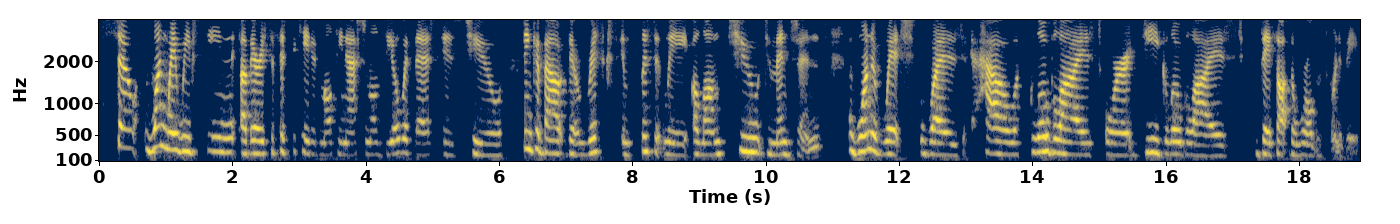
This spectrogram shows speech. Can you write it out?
So, one way we've seen a very sophisticated multinational deal with this is to think about their risks implicitly along two dimensions, one of which was how globalized or deglobalized they thought the world was going to be.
